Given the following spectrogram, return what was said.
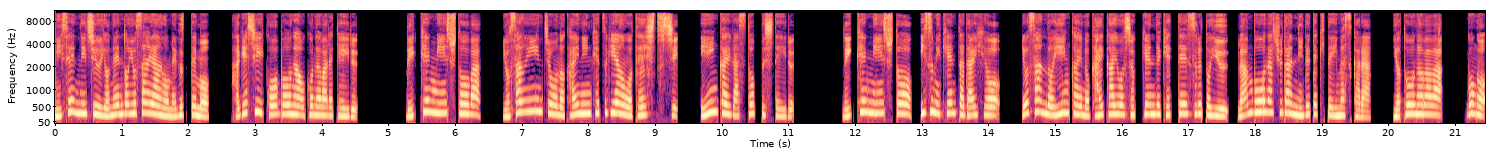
2024年度予算案をめぐっても、激しい攻防が行われている。立憲民主党は、予算委員長の解任決議案を提出し、委員会がストップしている。立憲民主党、泉健太代表、予算の委員会の開会を職権で決定するという乱暴な手段に出てきていますから、与党側は、午後、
